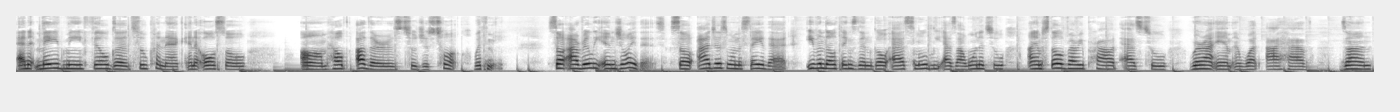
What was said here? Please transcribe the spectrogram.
and it made me feel good to connect and it also um, helped others to just talk with me. So I really enjoy this. So I just want to say that even though things didn't go as smoothly as I wanted to, I am still very proud as to where I am and what I have done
